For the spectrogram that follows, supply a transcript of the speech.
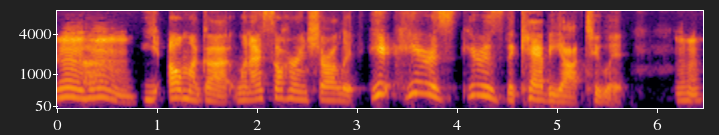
Mm-hmm. y- Oh my God. When I saw her in Charlotte, here here is here is the caveat to it. Mhm.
